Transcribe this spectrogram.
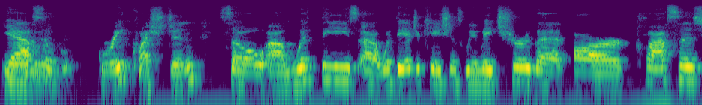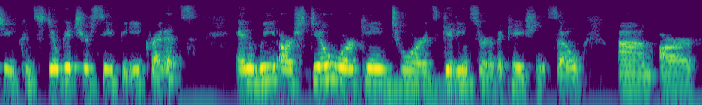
Yeah, or? so great question. So um, with these, uh, with the educations, we made sure that our classes, you can still get your CPE credits and we are still working towards getting certification. So um, our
